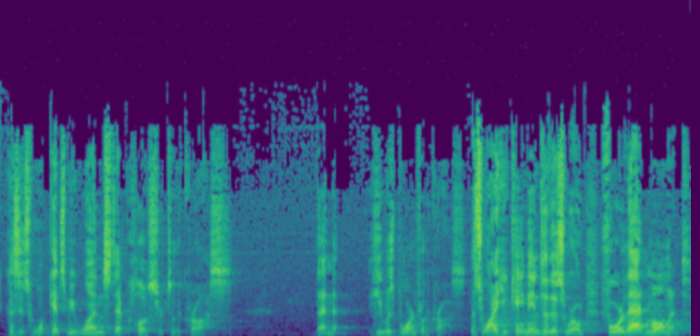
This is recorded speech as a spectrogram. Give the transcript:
because it gets me one step closer to the cross. Then he was born for the cross. That's why he came into this world for that moment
